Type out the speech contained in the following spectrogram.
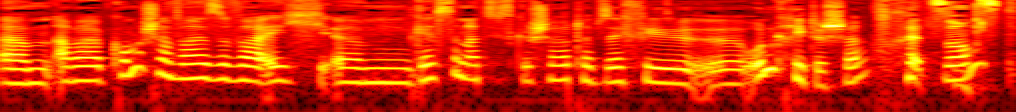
Ähm, aber komischerweise war ich ähm, gestern, als ich es geschaut habe, sehr viel äh, unkritischer als sonst.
